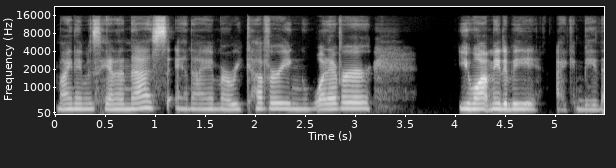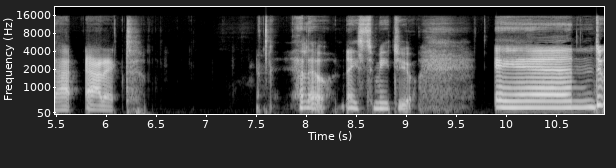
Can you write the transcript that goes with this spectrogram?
my name is Hannah Ness, and I am a recovering whatever you want me to be. I can be that addict. Hello, nice to meet you. And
